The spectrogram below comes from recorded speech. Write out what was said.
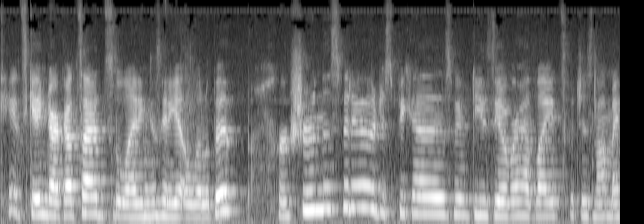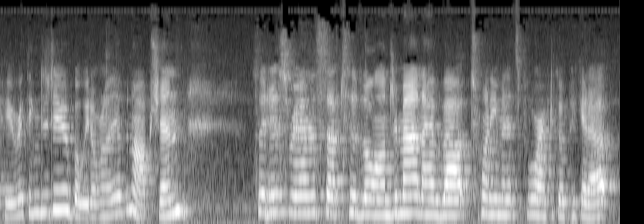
Okay, it's getting dark outside, so the lighting is gonna get a little bit harsher in this video just because we have to use the overhead lights, which is not my favorite thing to do, but we don't really have an option. So I just ran the stuff to the laundromat and I have about 20 minutes before I have to go pick it up.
